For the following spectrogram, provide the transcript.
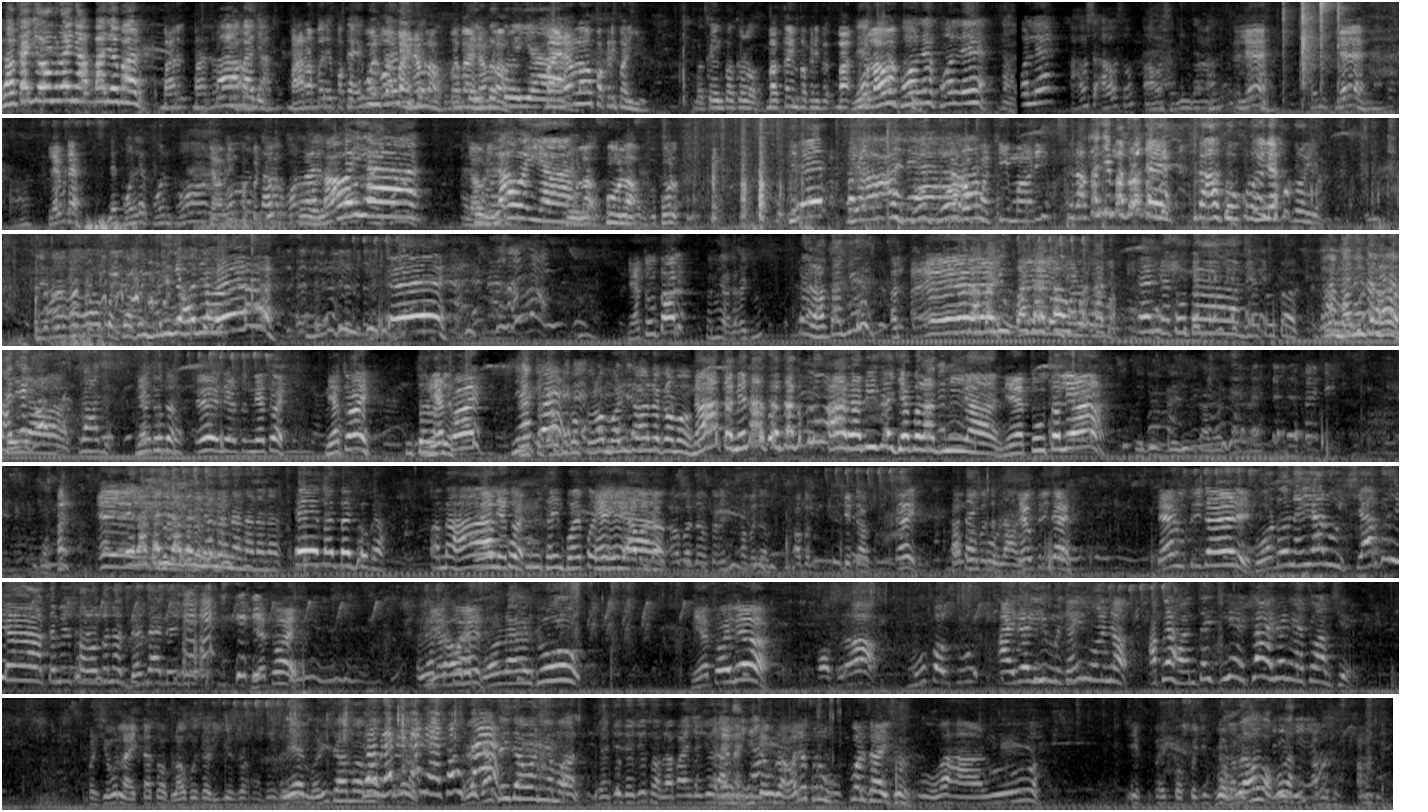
રાકાજી હમણાં ને આપવા દે બાર. બાર બાર બાર બાજુ. બરાબર પકડી. ઓય, ઓય, બાયનામ લાવ બાયનામ લાવ. બાયનામ લાવો, પકડી પડીએ. બકાઈ પકડો. બકાઈ પકડી બોલાવો. ફોન લે ફોન લે. ફોન લે. આવો આવો આવો છો, લઈને લે લે લે. બેટા. લે ફોન લે ફોન ફોન જાવડી પકડજો. તારો ફોન લાવ. લાવો યાર. જાવડી. યાર. ફોલા ફોલા ફોલા યાર, જો, જો. પટ્ટી મારી. રાકાજી પકડો તે. આ છોકરો લે પકડો યાર. પટ્ટા ભાઈ મળી જા લે. એ, એ, તો ઉતાર તમે આગળ રાકાજી અલ- એ, રાકાજી ઉપર જાતા, ઉપર. એ, ને ઉતાર, ને ઉતાર. અરે મળી જા. ને તમે ના આ રડી જાય છે પેલા આદમી તો લ્યા. એ, રાકાજી ના ના ના ના ના ના એ છોકરા અમે હા ને તો- કોકરું થઈને ભય એ, એ, આ બધા, આ બધા આ બધા, આ બધા. શેઠ એ, આ બધા. લે, ઉતરી જાય. લે, ઉતરી જાય રે. છોડો નહીં યાર હોશિયાર થઈ યાર તમે સરો તો ના ધર જાય દેજો ને તોય. અરે ને તાવડે ફોન લાવ્યો છું ને તોય લ્યા. હોભળો. હું કહું છું આયરો ઈ નહીં મોને આપણે હંતાઈ છીએ એટલા આયરો નેતો આવશે પણ કેવો લાઈટના તો થોભલા ઉપર ચડી ગયો છે. અરે મળી જા નેસો રજા થઈ જવાની અમાર. જજો જજો થોભલા પાસે જજો. અરે નહીં જવું રાવ. અરે પેલું ઉપર જાય છે. ઓવા હારું. એક એક કપચી બોલાવો, બોલાવો. આ બધું, આ બધું.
